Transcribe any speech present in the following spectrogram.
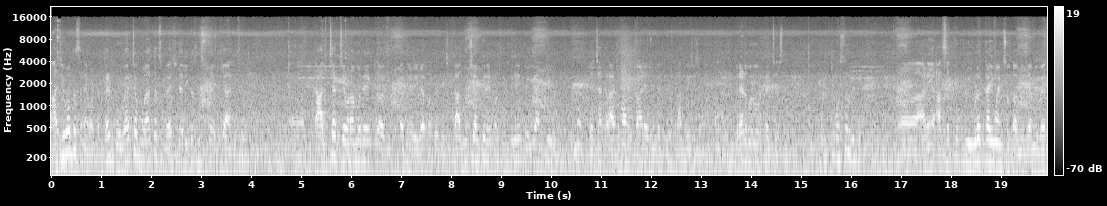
अजिबातच नाही वाटत. कारण गोव्याच्या मुळातच व्हेज डेलिकसी सुद्धा इतक्या आहेत. कालच्याच जेवणामध्ये एक काहीतरी वेगळ्या पद्धतीची काजूची आमटी नाही पण कुठली तरी एक वेगळी आमटी होती त्याच्यात राजमा होता आणि अजून काहीतरी होतं. रात्रीची जेवण. आणि ती ब्रेड बरोबर खायची असते. पण इतकी मस्त होती ती. आणि असे खूप निवडक काही माणसं होतो आम्ही जे आम्ही व्हेज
